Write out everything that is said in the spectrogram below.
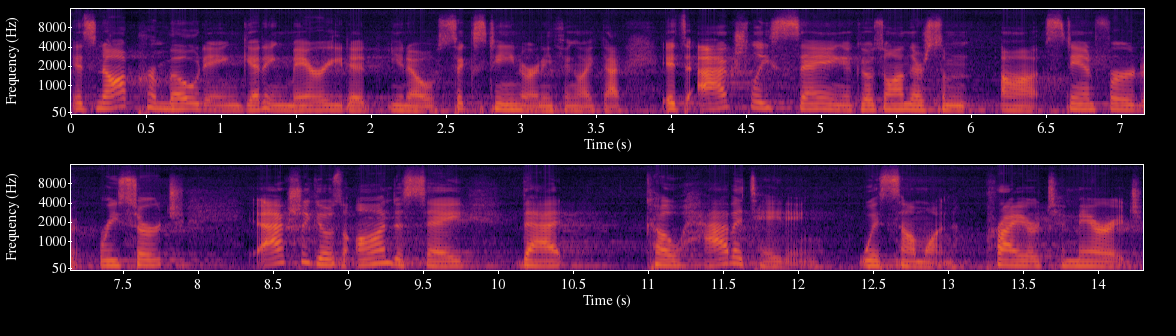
it's not promoting getting married at you know 16 or anything like that. It's actually saying it goes on. There's some uh, Stanford research. It actually goes on to say that cohabitating with someone prior to marriage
